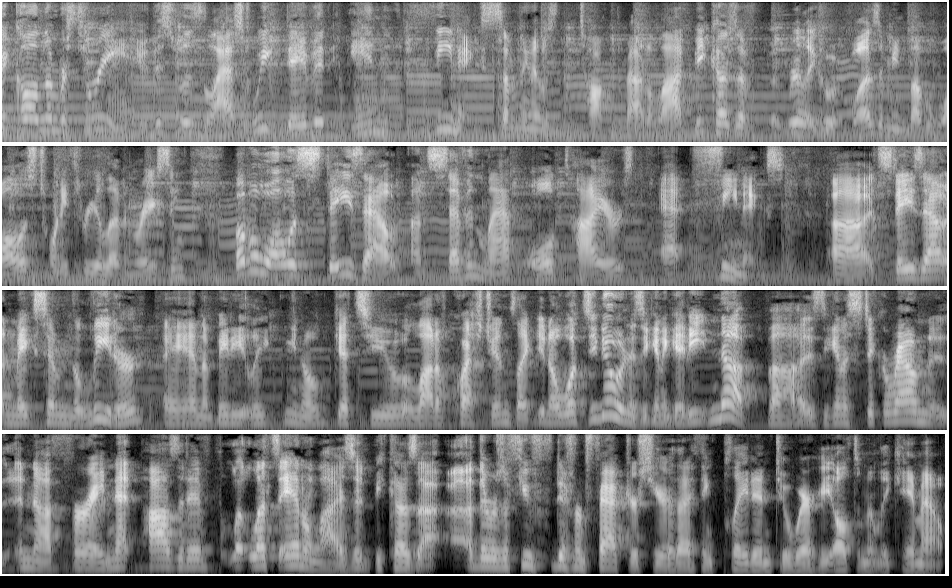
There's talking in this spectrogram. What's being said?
Pick call number three. This was last week, David, in Phoenix, something that was talked about a lot because of really who it was. I mean, Bubba Wallace, 23XI Racing. Bubba Wallace stays out on seven lap old tires at Phoenix. Uh, it stays out and makes him the leader and immediately, you know, gets you a lot of questions like, you know, what's he doing? Is he going to get eaten up? Uh, is he going to stick around enough for a net positive? Let, us analyze it because uh, uh, there was a few different factors here that I think played into where he ultimately came out.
